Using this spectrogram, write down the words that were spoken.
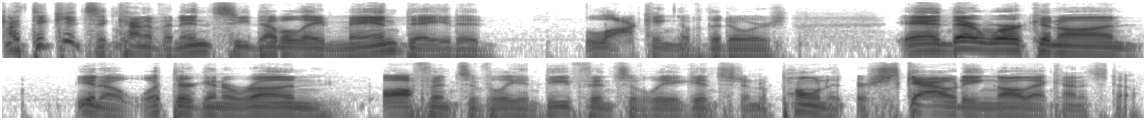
I think it's kind of an NCAA mandated locking of the doors, and they're working on you know what they're going to run offensively and defensively against an opponent. They're scouting all that kind of stuff.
